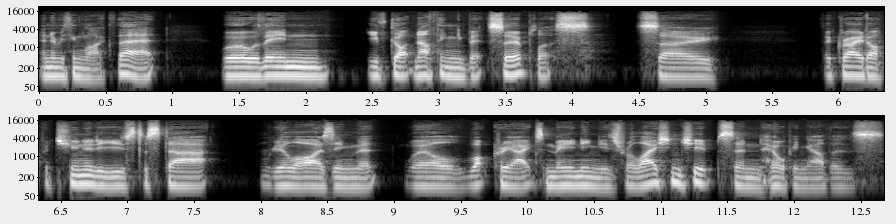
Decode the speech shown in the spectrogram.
and everything like that. Well, then you've got nothing but surplus. So the great opportunity is to start realizing that, well, what creates meaning is relationships and helping others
